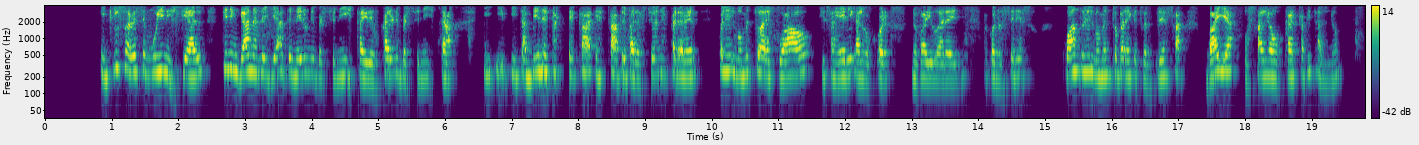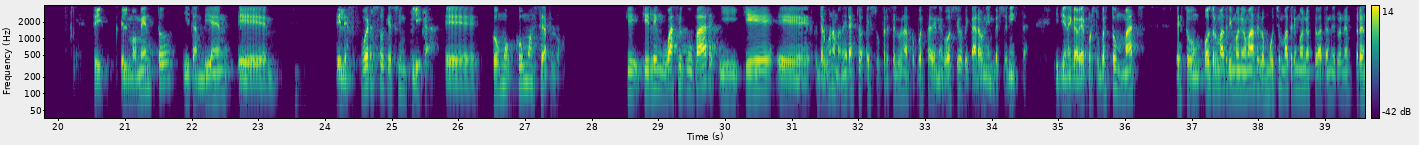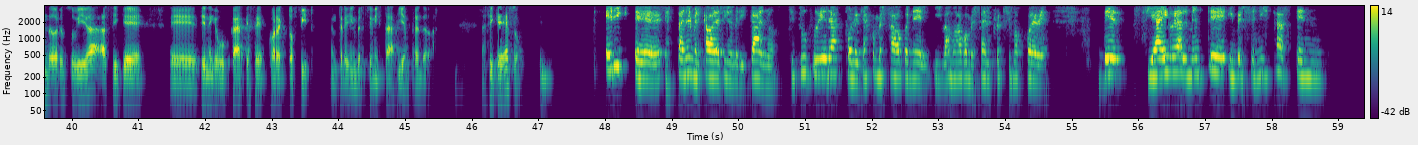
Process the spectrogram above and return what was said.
incluso a veces muy inicial, tienen ganas de ya tener un inversionista y de buscar un inversionista. Y, y, también esta, esta, esta preparación es para ver cuál es el momento adecuado. Quizás Eric a lo mejor nos va a ayudar a conocer eso cuándo es el momento para que tu empresa vaya o salga a buscar capital, ¿no? Sí, el momento y también eh, el esfuerzo que eso implica. Eh, ¿cómo, ¿Cómo hacerlo? ¿Qué, ¿Qué, lenguaje ocupar y qué, eh, de alguna manera, esto es ofrecerle una propuesta de negocio de cara a un inversionista? Y tiene que haber, por supuesto, un match. Esto es otro matrimonio más de los muchos matrimonios que va a tener un emprendedor en su vida, así que tiene que buscar ese correcto fit entre inversionista y emprendedor. Así que eso. Eric eh, está en el mercado latinoamericano. Si tú pudieras, por lo que has conversado con él, y vamos a conversar el próximo jueves, ver si hay realmente inversionistas en,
